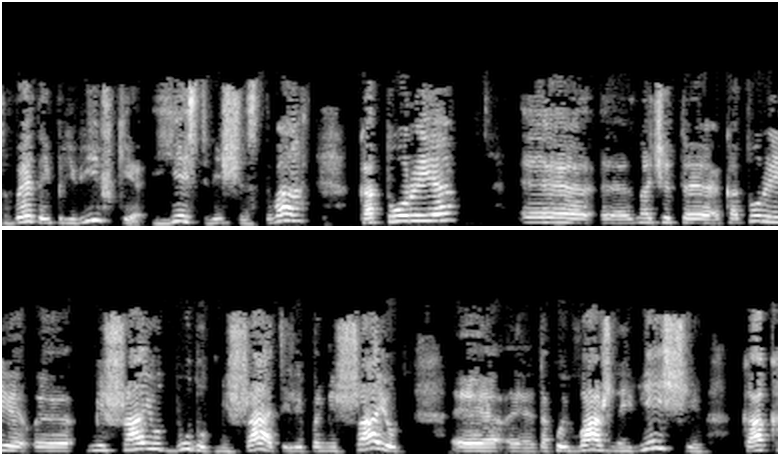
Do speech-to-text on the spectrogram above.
в этой прививке есть вещества, которые Э, э, значит, э, которые мешают, будут мешать или помешают такой важной вещи, как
